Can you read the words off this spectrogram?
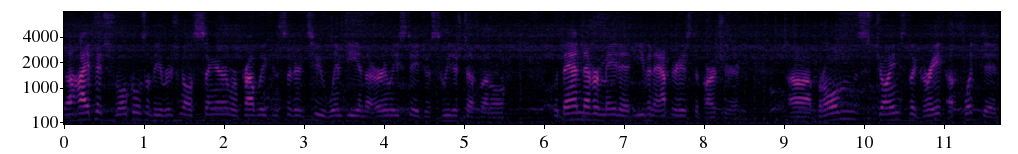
The high-pitched vocals of the original singer were probably considered too wimpy in the early stage of Swedish death metal. The band never made it, even after his departure. Uh, Broms joined the Great Afflicted,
